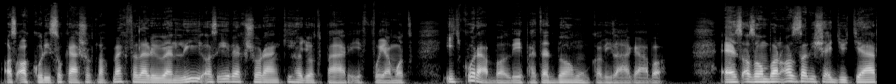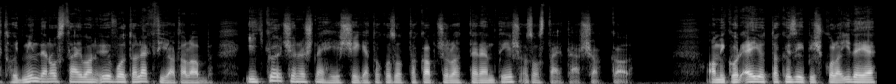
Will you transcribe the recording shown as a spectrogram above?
Az akkori szokásoknak megfelelően Lee az évek során kihagyott pár évfolyamot, így korábban léphetett be a munkavilágába. Ez azonban azzal is együtt járt, hogy minden osztályban ő volt a legfiatalabb, így kölcsönös nehézséget okozott a kapcsolatteremtés az osztálytársakkal. Amikor eljött a középiskola ideje,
